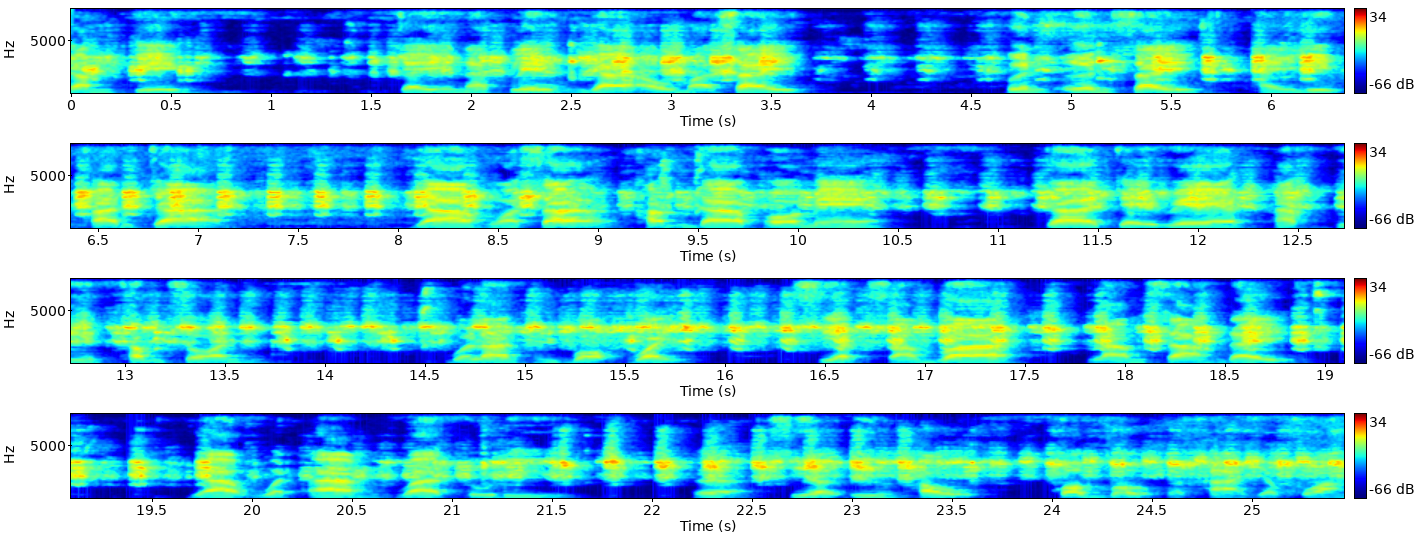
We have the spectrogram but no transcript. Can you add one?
ยำเกง ใจนักเลงอย่าเอามาใส่เพิ่นเอิ้นใส่ให้รีบขานจายาหัวซาคำดาพ่อแม่จาใจแวฮักมีดคำสอนโบราณเพิ่นบอกไว้เสียกสามว่าลามสร้างได้อยาอวดอ้างว่าตัวดี เออเสื้ออึ้งเขาก้อมเบากระขาจะขวาง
